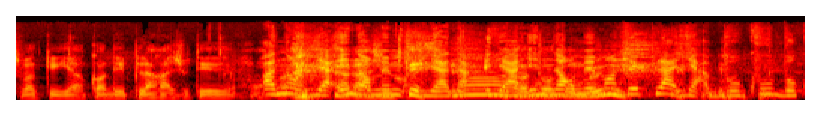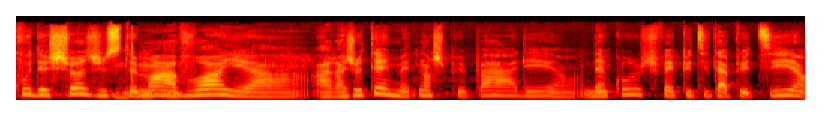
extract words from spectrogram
Tu vois qu'il y a encore des plats rajoutés. Ah non, il y a énormément, il y a, il y a Dans ton énormément de plats. Il y a beaucoup, beaucoup de choses justement à voir et à, à rajouter. Maintenant, je peux pas aller euh, d'un coup. Je fais petit à petit euh,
